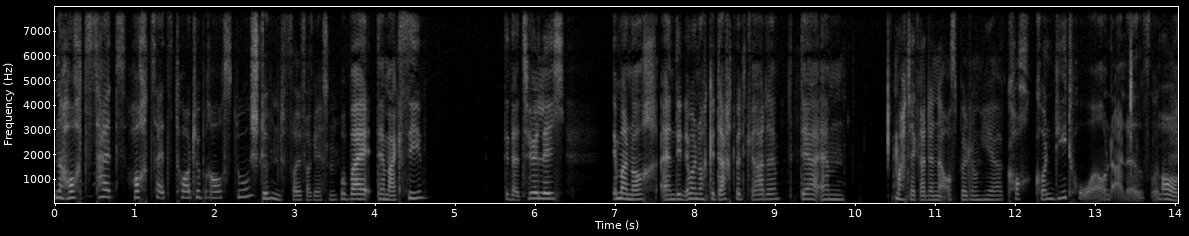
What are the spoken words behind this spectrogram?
Eine Hochzeits Hochzeitstorte brauchst du. stimmt, voll vergessen. Wobei der Maxi, der natürlich immer noch, an den immer noch gedacht wird gerade, der ähm, macht ja gerade eine Ausbildung hier, Koch, Konditor und alles. Und Oh,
